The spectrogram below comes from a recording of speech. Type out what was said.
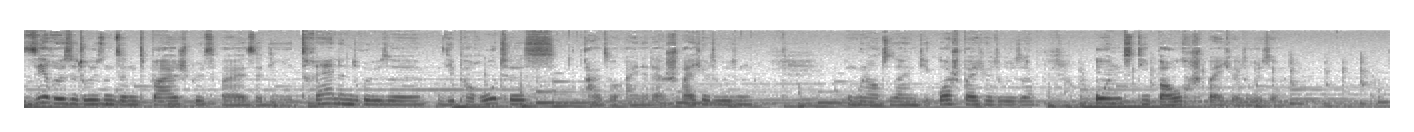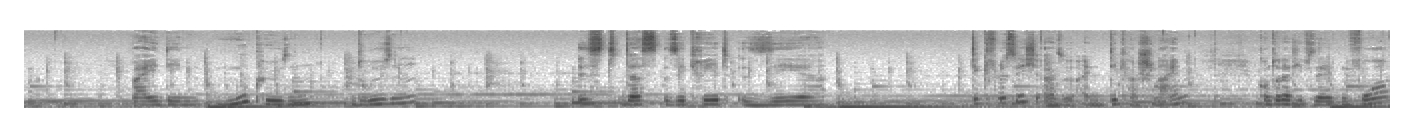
Seröse Drüsen sind beispielsweise die Tränendrüse, die Parotis, also eine der Speicheldrüsen, um genau zu sein, die Ohrspeicheldrüse und die Bauchspeicheldrüse. Bei den mukösen Drüsen ist das Sekret sehr dickflüssig, also ein dicker Schleim, kommt relativ selten vor.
